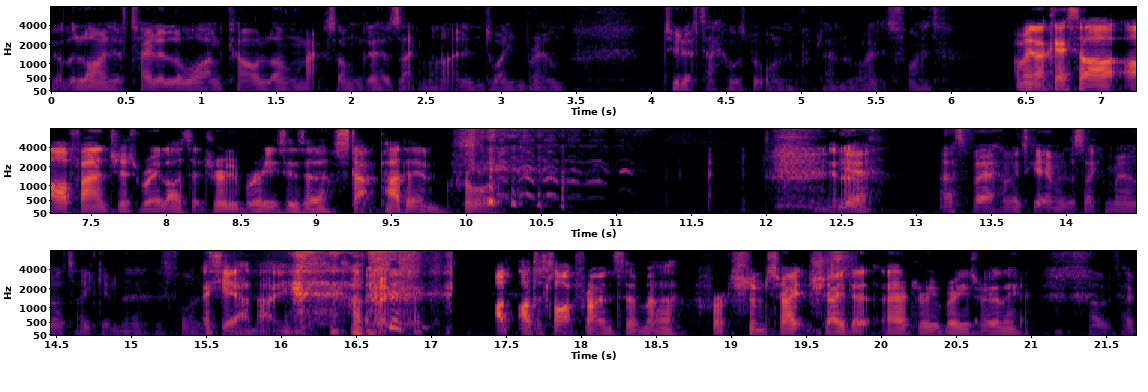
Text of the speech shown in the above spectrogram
Got the line of Taylor Lewan, Kyle Long, Max Unger, Zack Martin, and Duane Brown. Two left tackles, but one of them could play on the right. It's fine. I mean, I guess our, our fans just realise that Drew Brees is a stat padding fraud. You know? Yeah, that's fair. I mean, to get him in the second round, I'll take him there. It's fine. Yeah, I know. I, I just like throwing some uh, fr- some straight shade at uh, Drew Brees, really. Hopefully,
